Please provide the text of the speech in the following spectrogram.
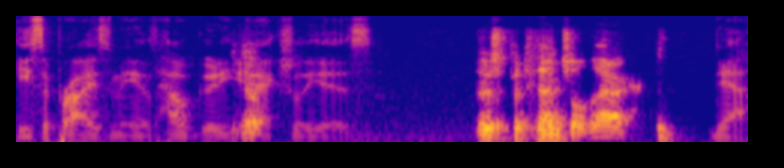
He surprised me with how good he Yep. actually is. There's potential there. Yeah.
